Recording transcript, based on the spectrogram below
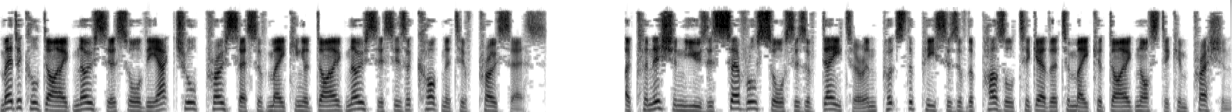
Medical diagnosis or the actual process of making a diagnosis is a cognitive process. A clinician uses several sources of data and puts the pieces of the puzzle together to make a diagnostic impression.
